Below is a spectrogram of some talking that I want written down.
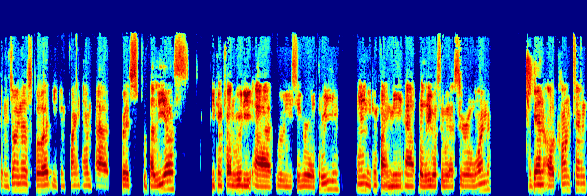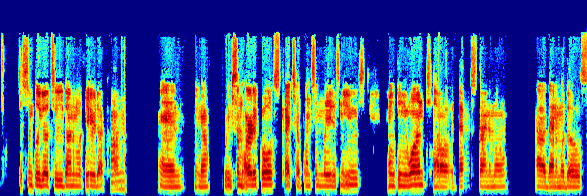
couldn't join us, but you can find him at Chris Putalias. You can find Rudy at Rudy Segura 3, and you can find me at Rodrigo Segura 01. Again, all content just simply go to dynamotheory.com and, you know, read some articles, catch up on some latest news, anything you want, uh, Dash, Dynamo, uh, Dynamo Dos,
